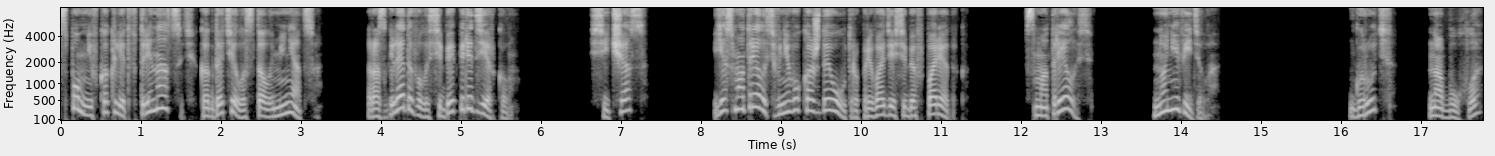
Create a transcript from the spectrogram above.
вспомнив, как лет в 13, когда тело стало меняться, разглядывала себя перед зеркалом. Сейчас я смотрелась в него каждое утро, приводя себя в порядок. Смотрелась, но не видела. Грудь набухла,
